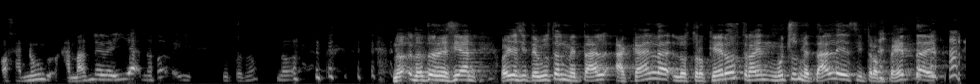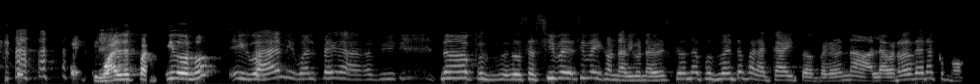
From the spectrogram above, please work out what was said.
o sea, nunca, jamás me veía, ¿no? Y, pues no, no. No, no te decían, oye, si te gusta el metal, acá en los troqueros traen muchos metales y trompeta. Y... igual es partido, ¿no? Igual, igual pega, así. No, pues, o sea, sí me, sí me dijeron alguna vez, ¿qué onda? Pues vente para acá y todo, pero no, la verdad era como,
